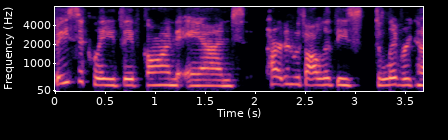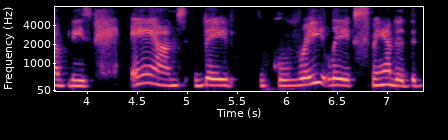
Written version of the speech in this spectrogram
basically they've gone and partnered with all of these delivery companies and they've greatly expanded the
